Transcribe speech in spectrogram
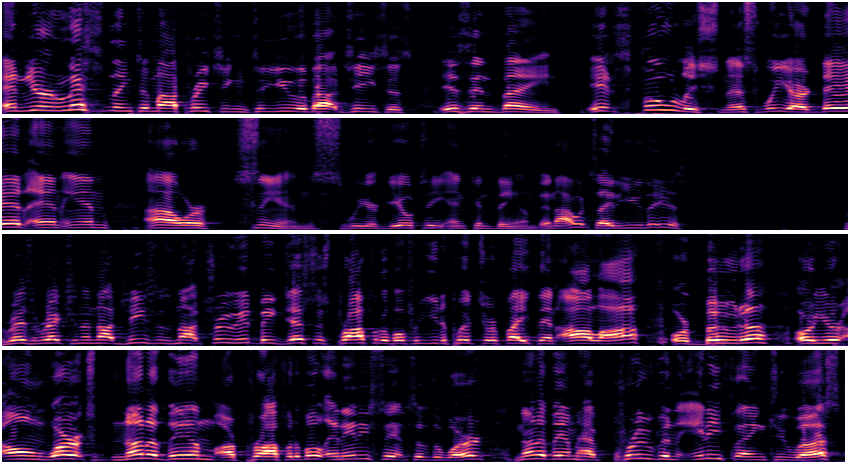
And your listening to my preaching to you about Jesus is in vain. It's foolishness. We are dead and in our sins. We are guilty and condemned. And I would say to you this the resurrection and not Jesus is not true. It'd be just as profitable for you to put your faith in Allah or Buddha or your own works. None of them are profitable in any sense of the word. None of them have proven anything to us.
